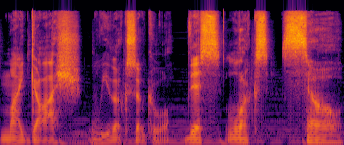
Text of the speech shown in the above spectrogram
my gosh, we look so cool. This looks so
